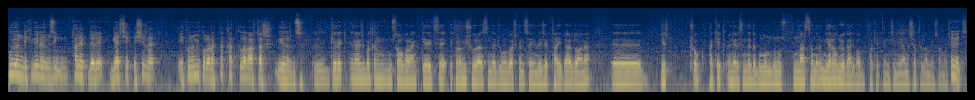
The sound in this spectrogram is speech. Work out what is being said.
bu yöndeki üyelerimizin talepleri gerçekleşir de ekonomik olarak da katkılar artar üyelerimize. E, gerek Enerji Bakanımız Mustafa Barank gerekse Ekonomi Şurası'nda Cumhurbaşkanı Sayın Recep Tayyip Erdoğan'a e, bir çok paket önerisinde de bulundunuz. Bunlar sanırım yer alıyor galiba bu paketlerin içinde yanlış hatırlamıyorsam başkanım. Evet,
